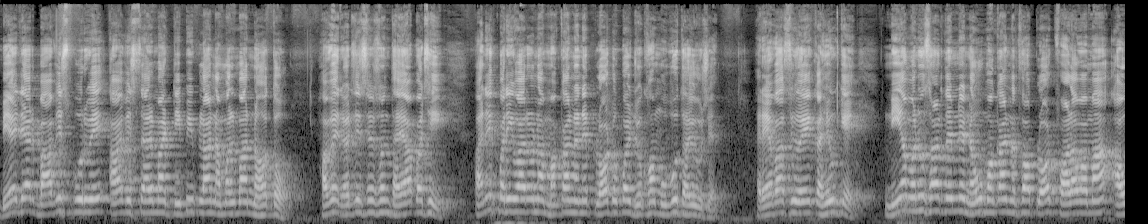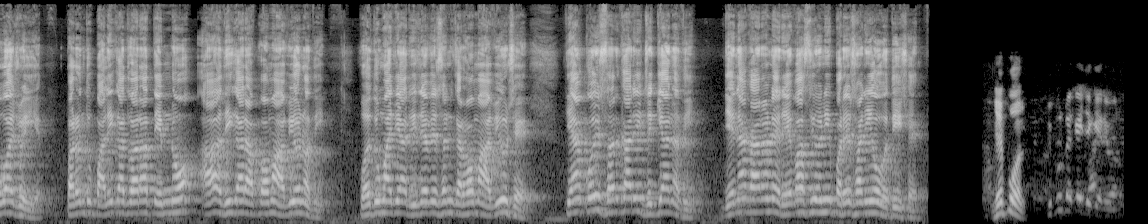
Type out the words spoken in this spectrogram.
બે હજાર બાવીસ પૂર્વે આ વિસ્તારમાં ટીપી પ્લાન અમલમાં નહોતો. હવે રજીસ્ટ્રેશન થયા પછી અનેક પરિવારોના મકાન અને પ્લોટ ઉપર જોખમ ઊભું થયું છે. રહેવાસીઓએ કહ્યું કે, નિયમ અનુસાર તેમને નવું મકાન અથવા પ્લોટ ફાળવવામાં આવવા જોઈએ, પરંતુ પાલિકા દ્વારા તેમનો આ અધિકાર આપવામાં આવ્યો નથી. વધુમાં જ્યાં રિઝર્વેશન કરવામાં આવ્યું છે, ત્યાં કોઈ સરકારી જગ્યા નથી, જેના કારણે રહેવાસીઓની પરેશાનીઓ વધી છે. વિપુલ વિપુલભાઈ કઈ જગ્યાએ રહેવાનું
